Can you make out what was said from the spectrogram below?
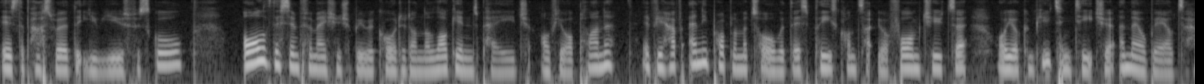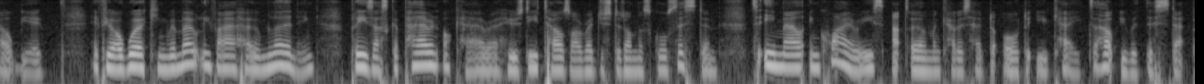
is the password that you use for school, all of this information should be recorded on the logins page of your planner. If you have any problem at all with this, please contact your form tutor or your computing teacher and they'll be able to help you. If you are working remotely via home learning, please ask a parent or carer whose details are registered on the school system to email inquiries at irlamandcadishead.org.uk to help you with this step.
